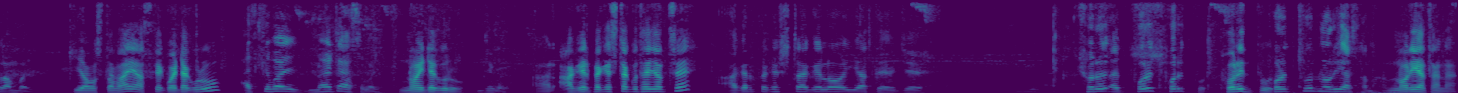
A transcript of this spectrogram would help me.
সালাম ভাই। কি অবস্থা ভাই? আজকে কয়টা গরু? আজকে ভাই নয়টা আছে ভাই। নয়টা গরু? জি ভাই। আর আগের প্যাকেজটা কোথায় যাচ্ছে? আগের প্যাকেজটা গেল ইয়াতে যে শরী- ফরিদপুর। ফরিদপুর। ফরিদপুর নড়িয়া থানা। নড়িয়া থানা।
